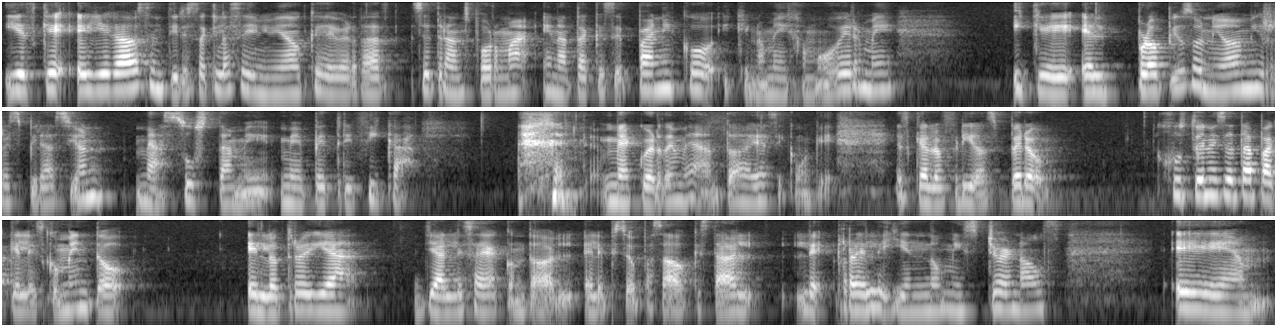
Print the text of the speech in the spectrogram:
Y es que he llegado a sentir esa clase de miedo que de verdad se transforma en ataques de pánico y que no me deja moverme y que el propio sonido de mi respiración me asusta, me, me petrifica. me acuerdo y me dan todavía así como que escalofríos, pero justo en esa etapa que les comento, el otro día ya les había contado el, episodio pasado que estaba releyendo mis journals. Em,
